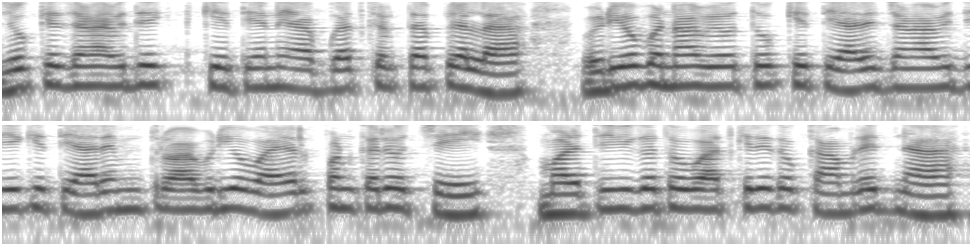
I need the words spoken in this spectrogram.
જો કે જણાવી દે કે તેને આપઘાત કરતાં પહેલાં વીડિયો બનાવ્યો હતો કે ત્યારે જણાવી દઈએ કે ત્યારે, મિત્રો, આ વીડિયો વાયરલ પણ કર્યો છે. મળતી વિગતો વાત કરીએ તો કામરેજના.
